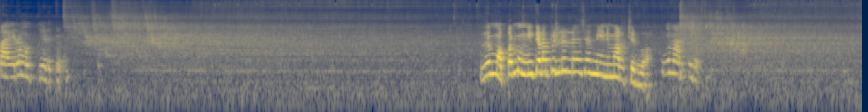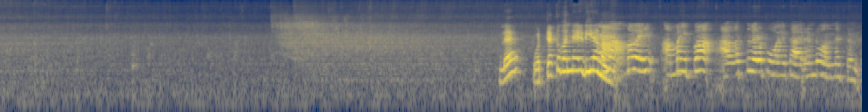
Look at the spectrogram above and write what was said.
പയറ് മുക്കിയെടുത്തു. ഇത് മൊത്തം മുങ്ങിക്കിടപ്പില്ലല്ലോ ചെന്നീനി ഇനി മറിച്ചിടുക ഇനി മറിച്ചിടും. അല്ലേ? ഒറ്റയ്ക്ക് തന്നെ ഇടിയാണോ? അമ്മ വരും. അമ്മ ഇപ്പൊ അകത്ത് വരെ പോയ കരണ്ട് വന്നിട്ടുണ്ട്.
